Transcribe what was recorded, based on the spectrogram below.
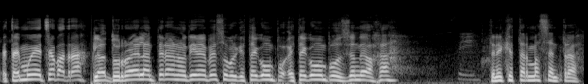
Estáis muy hecha para atrás. Claro, tu rueda delantera no tiene peso porque está como, está como en posición de bajada. Sí. Tenés que estar más centrada.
